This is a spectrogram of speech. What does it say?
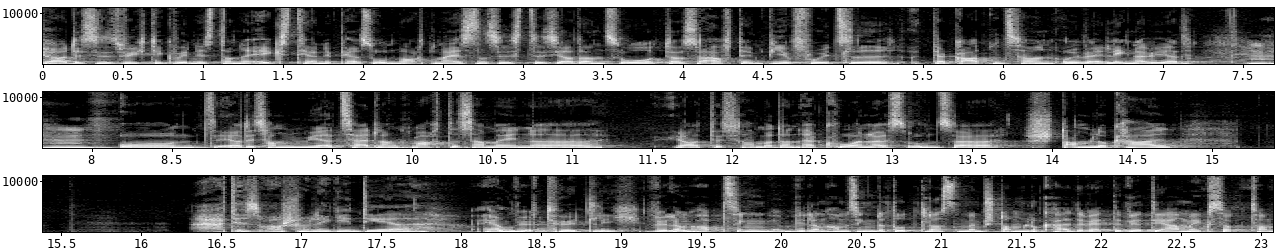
Ja, das ist wichtig, wenn es dann eine externe Person macht. Meistens ist es ja dann so, dass auf dem Bierfutzel der Gartenzaun allweil länger wird. Und ja, das haben wir eine Zeit lang gemacht. Das haben wir in einer, ja, das haben wir dann erkoren als unser Stammlokal. Ah, Das war schon legendär Ja, und tödlich. Wie lange, habt ihn- wie lange haben sie ihn da tot gelassen beim Stammlokal? Der wird, der wird ja auch mal gesagt haben,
